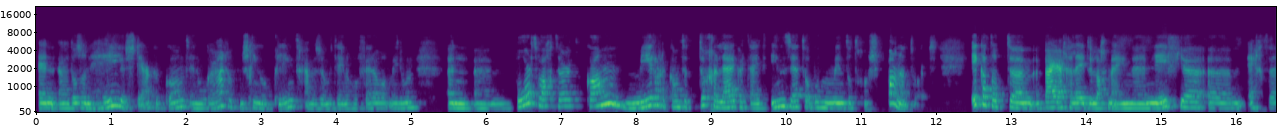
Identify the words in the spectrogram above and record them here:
En uh, dat is een hele sterke kant. En hoe raar het misschien ook klinkt, gaan we zo meteen nog wel verder wat mee doen. Een um, poortwachter kan meerdere kanten tegelijkertijd inzetten op het moment dat het gewoon spannend wordt. Ik had dat um, een paar jaar geleden, lag mijn uh, neefje um, echt uh,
